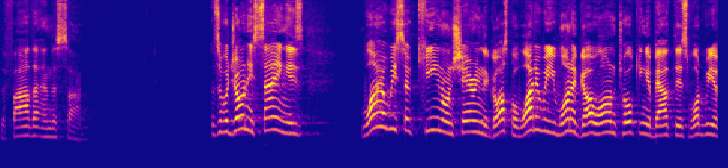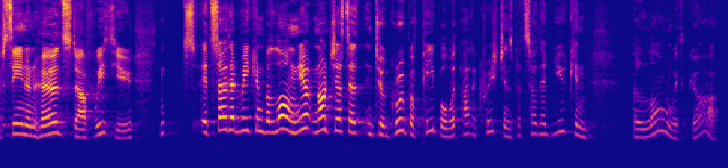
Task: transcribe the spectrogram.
the Father and the Son. And so, what John is saying is why are we so keen on sharing the gospel? Why do we want to go on talking about this, what we have seen and heard stuff with you? It's so that we can belong, not just into a group of people with other Christians, but so that you can belong with God.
